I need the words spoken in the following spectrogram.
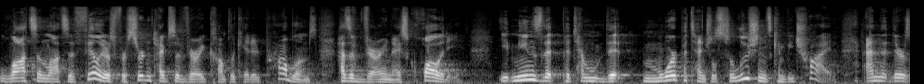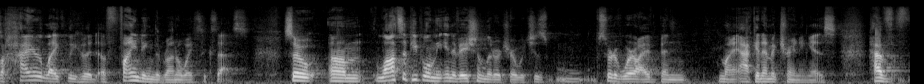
lots and lots of failures for certain types of very complicated problems has a very nice quality. It means that, that more potential solutions can be tried and that there's a higher likelihood of finding the runaway success. So um, lots of people in the innovation literature, which is sort of where I've been my academic training is, have,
